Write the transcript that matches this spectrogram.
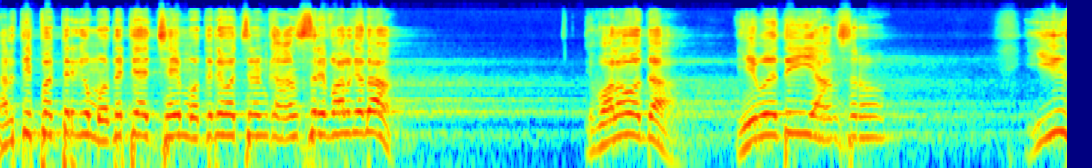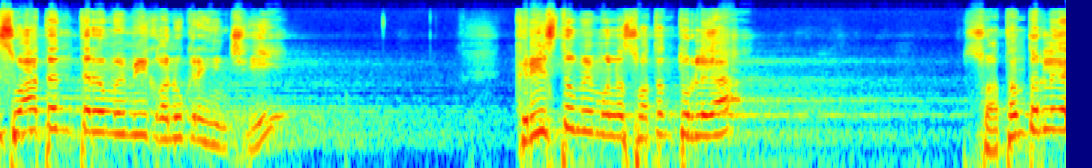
గలతి పత్రిక మొదటి అధ్యాయం మొదటి వచ్చడానికి ఆన్సర్ ఇవ్వాలి కదా? ఇవ్వాలా వద్దా? ఏమది ఈ ఆన్సరు? ఈ స్వాతంత్రం మీకు అనుగ్రహించి క్రీస్తు మిమ్మల్ని స్వతంత్రులుగా స్వతంత్రులుగా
